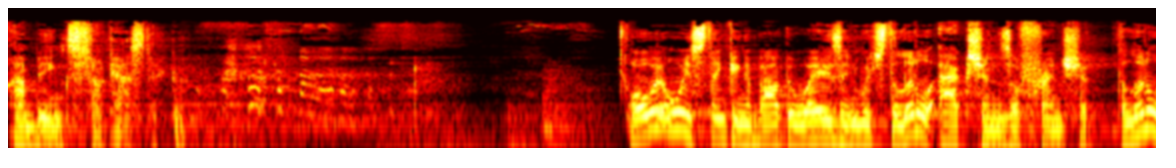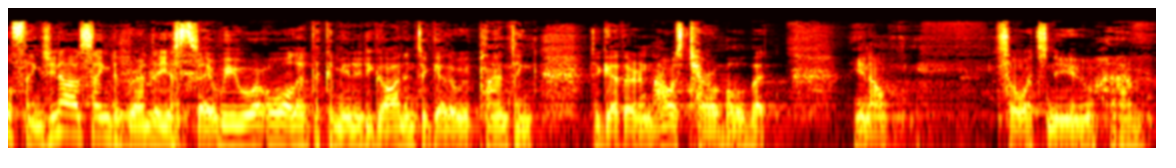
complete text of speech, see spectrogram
I'm being sarcastic. Or we're always thinking about the ways in which the little actions of friendship, the little things. You know, I was saying to Brenda yesterday, we were all at the community garden together, we were planting together, and I was terrible, but, you know, so what's new? Um,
